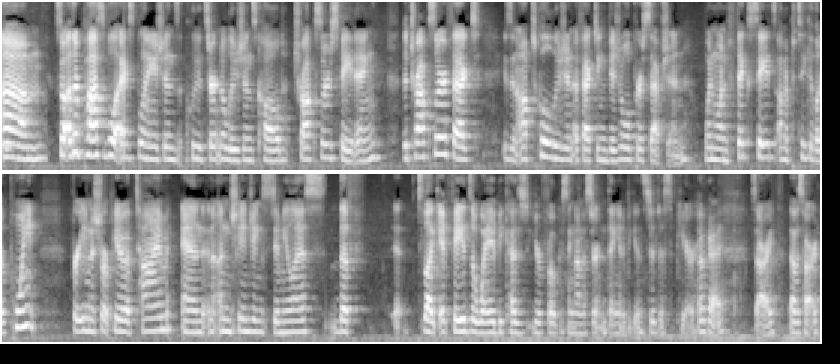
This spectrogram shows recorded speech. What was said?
Um, so other possible explanations include certain illusions called Troxler's fading. The Troxler effect is an optical illusion affecting visual perception. When one fixates on a particular point for even a short period of time and an unchanging stimulus, the like it fades away because you're focusing on a certain thing and it begins to disappear. Okay. Sorry, that was hard.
